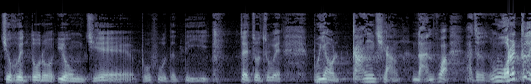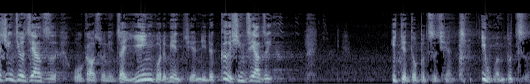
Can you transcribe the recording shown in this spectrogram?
就会堕落永劫不复的地狱。在座诸位，不要刚强难化啊！这个我的个性就这样子。我告诉你，在因果的面前，你的个性这样子一点都不值钱，一文不值。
